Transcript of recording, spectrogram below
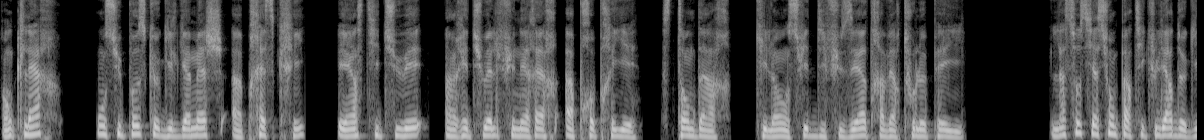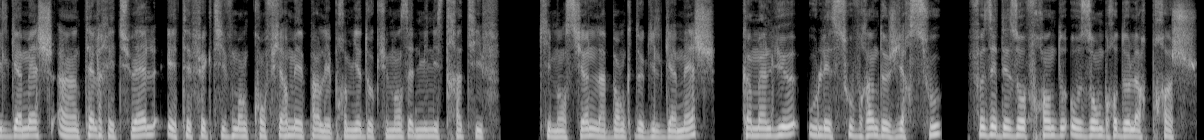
En clair, on suppose que Gilgamesh a prescrit et institué un rituel funéraire approprié, standard, qu'il a ensuite diffusé à travers tout le pays. L'association particulière de Gilgamesh à un tel rituel est effectivement confirmée par les premiers documents administratifs, qui mentionnent la banque de Gilgamesh comme un lieu où les souverains de Girsu faisaient des offrandes aux ombres de leurs proches.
